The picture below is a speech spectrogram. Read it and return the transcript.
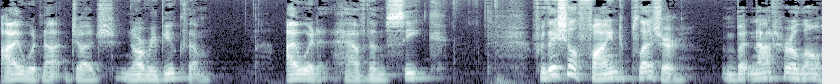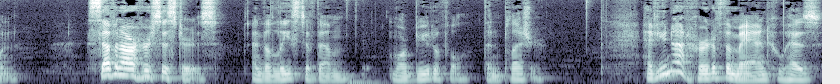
I would not judge nor rebuke them. I would have them seek. For they shall find pleasure, but not her alone. Seven are her sisters, and the least of them more beautiful than pleasure. Have you not heard of the man who has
